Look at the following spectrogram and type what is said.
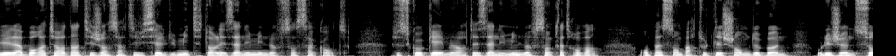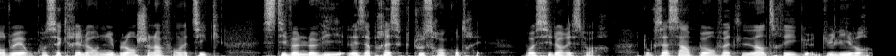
les laboratoires d'intelligence artificielle du mythe dans les années 1950, jusqu'aux gamers des années 1980, en passant par toutes les chambres de bonne où les jeunes surdoués ont consacré leur nuit blanche à l'informatique, Stephen Levy les a presque tous rencontrés. Voici leur histoire. Donc ça, c'est un peu en fait l'intrigue du livre.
